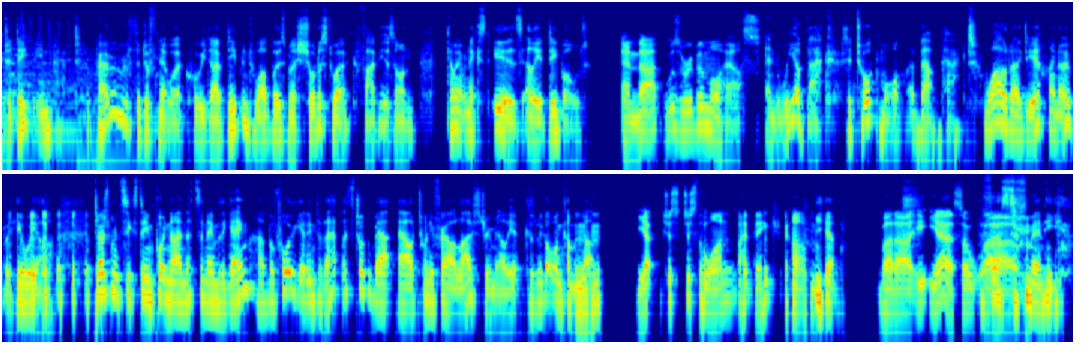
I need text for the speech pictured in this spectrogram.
Welcome to Deep In Pact, a proud member of the Doof Network, where we dive deep into Wildbow's most shortest work, five years on. Coming up next is Elliot Diebold, And that was Ruben Morehouse. and we are back to talk more about Pact. Wild idea, I know, but here we are. Judgment 16.9, that's the name of the game. Uh, before we get into that, let's talk about our 24 hour live stream, Elliot, because we got one coming up. Mhm. Yep, just just the one, I think. Um, Yep, but uh, yeah, so the first uh, of many.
